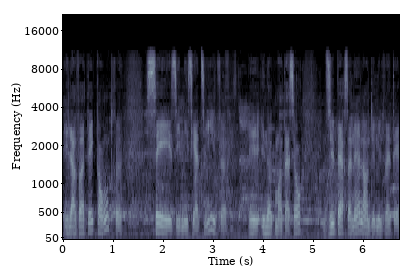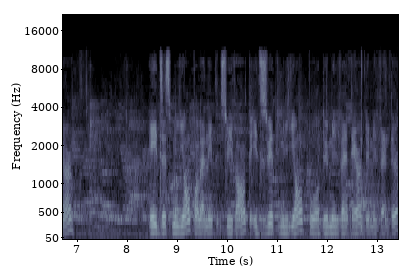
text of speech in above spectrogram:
il a voté contre ces initiatives et une augmentation du personnel en 2021 et 10 millions pour l'année suivante et 18 millions pour 2021-2022.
